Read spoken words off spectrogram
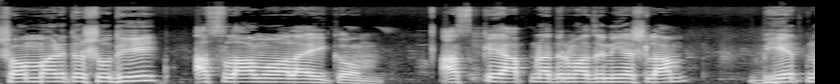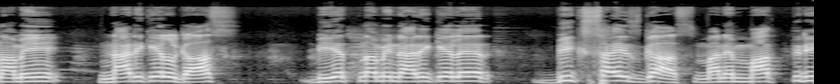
সম্মানিত সুধি, আসসালামু আলাইকুম। আজকে আপনাদের মাঝে নিয়ে আসলাম ভিয়েতনামি নারিকেল গাছ। ভিয়েতনামি নারিকেলের বিগ সাইজ গাছ মানে মাতৃ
